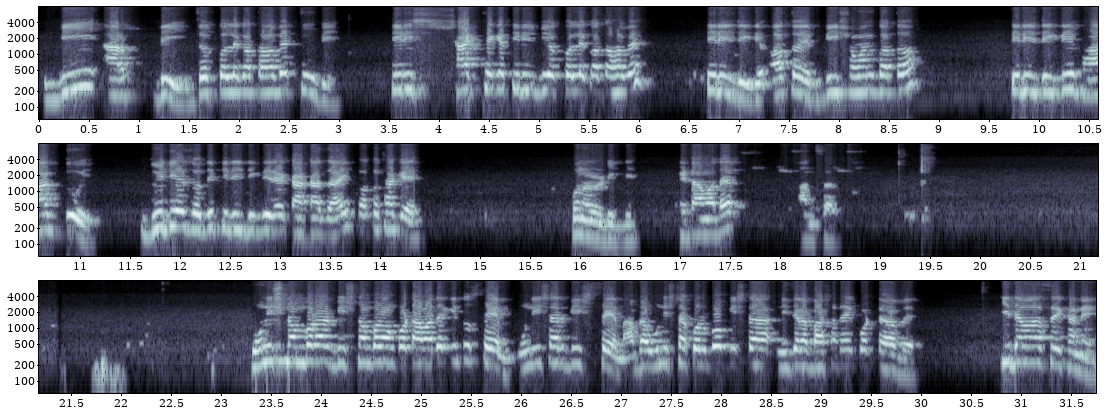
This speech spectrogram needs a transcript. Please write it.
বি আর বি যোগ করলে কত হবে? টু বি তিরিশ, ষাট থেকে তিরিশ বিয়োগ করলে কত হবে? তিরিশ ডিগ্রি। অতএব বি সমান কত? তিরিশ ডিগ্রি ভাগ দুই। দুই দিয়ে যদি তিরিশ ডিগ্রি কাটা যায়, কত থাকে? পনেরো ডিগ্রি। এটা আমাদের আনসার উনিশ নম্বর আর বিশ নম্বর অঙ্কটা আমাদের কিন্তু সেম উনিশ আর বিশ সেম আমরা উনিশটা করব, বিশটা নিজেরা বাসা থেকে করতে হবে। কি দেওয়া আছে এখানে?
